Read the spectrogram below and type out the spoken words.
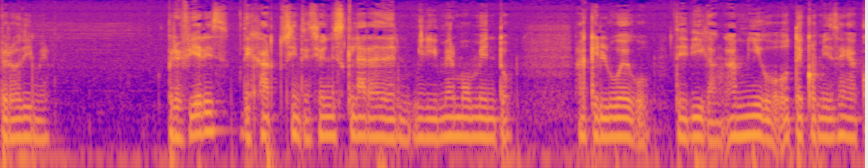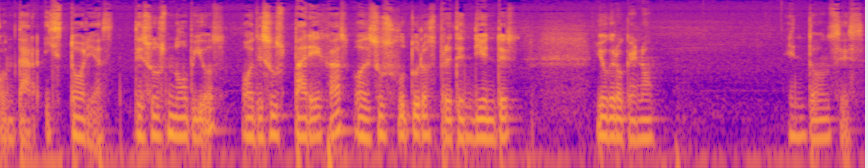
Pero dime, Prefieres dejar tus intenciones claras desde el primer momento a que luego te digan amigo o te comiencen a contar historias de sus novios o de sus parejas o de sus futuros pretendientes. Yo creo que no. Entonces,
